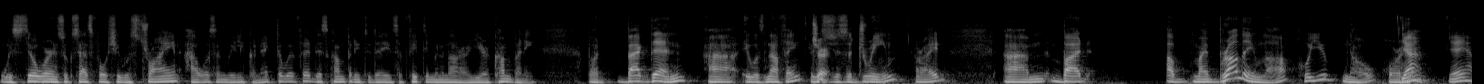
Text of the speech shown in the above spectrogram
We still weren't successful. She was trying. I wasn't really connected with it. This company today is a $50 million a year company. But back then, uh, it was nothing. It Sure. was just a dream, all right? Um, but uh, my brother-in-law, who you know, Jorge, Yeah. Yeah. Yeah.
